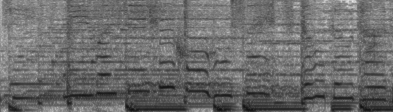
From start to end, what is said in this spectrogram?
及。你挽西湖水，偷走他的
